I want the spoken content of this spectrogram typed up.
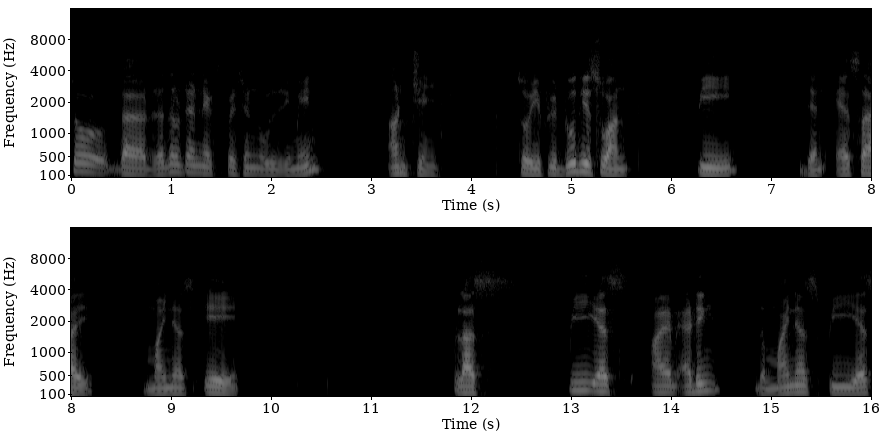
so, the resultant expression will remain unchanged. So, if you do this one P then S i minus A plus P s I am adding the minus P s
